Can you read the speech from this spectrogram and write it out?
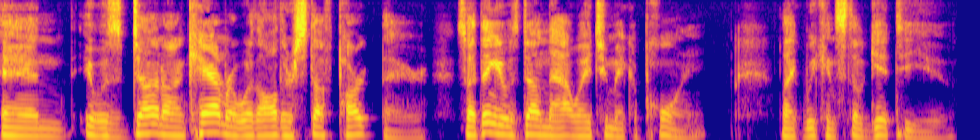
and it was done on camera with all their stuff parked there. So I think it was done that way to make a point, like we can still get to you.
